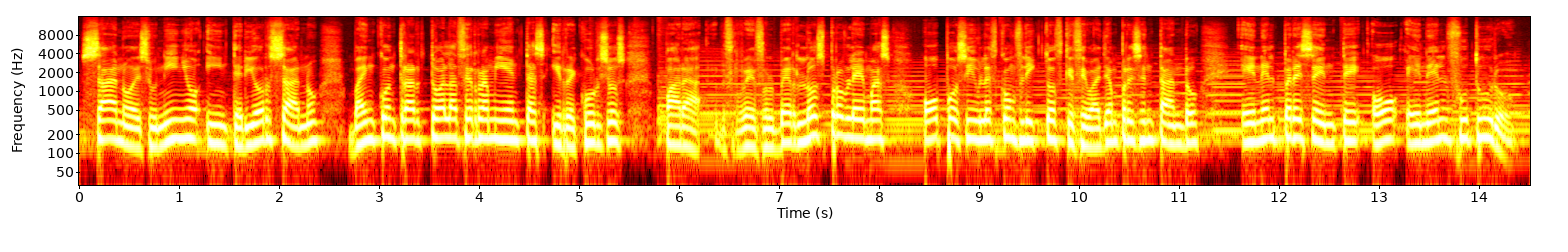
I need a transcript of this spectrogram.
sano, de su niño interior sano, va a encontrar todas las herramientas y recursos para resolver los problemas o posibles conflictos que se vayan presentando en el presente o en el futuro.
